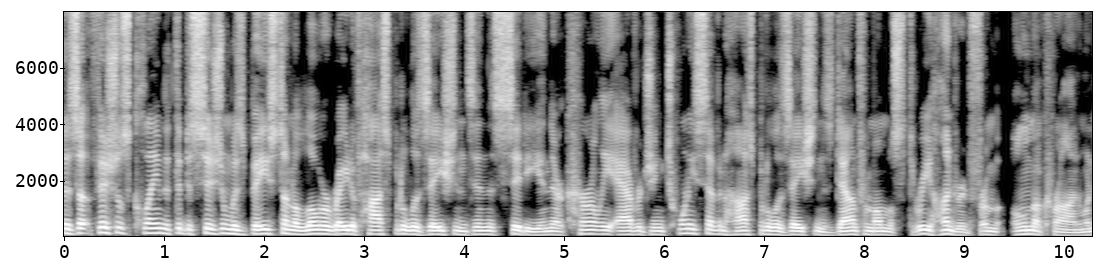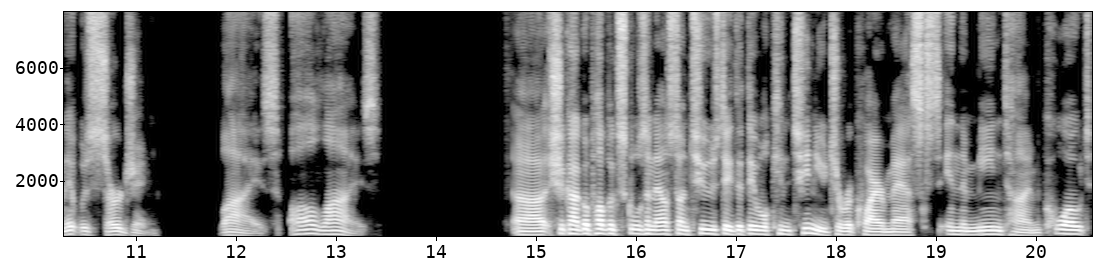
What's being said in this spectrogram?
Says officials claim that the decision was based on a lower rate of hospitalizations in the city, and they're currently averaging 27 hospitalizations, down from almost 300 from Omicron when it was surging. Lies. All lies. Uh, Chicago Public Schools announced on Tuesday that they will continue to require masks in the meantime. Quote,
